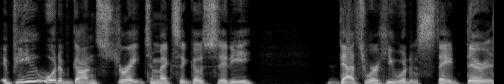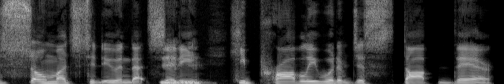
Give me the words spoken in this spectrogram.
if he would have gone straight to Mexico City, that's where he would have stayed. There is so much to do in that city. Mm-hmm. He probably would have just stopped there.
